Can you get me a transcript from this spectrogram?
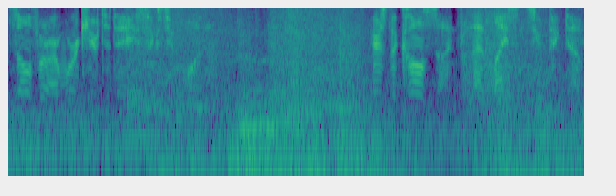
That's all for our work here today, 621. Here's the call sign from that license you picked up.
